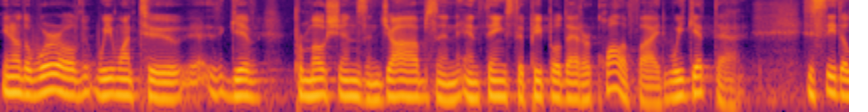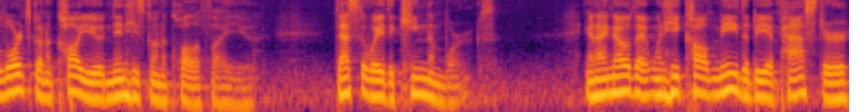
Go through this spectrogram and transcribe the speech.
You know, the world, we want to uh, give promotions and jobs and, and things to people that are qualified. We get that. You see, the Lord's going to call you and then He's going to qualify you. That's the way the kingdom works. And I know that when He called me to be a pastor,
